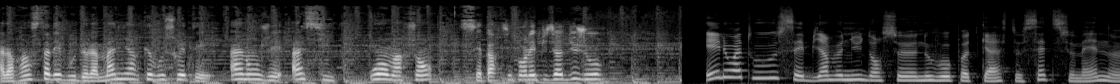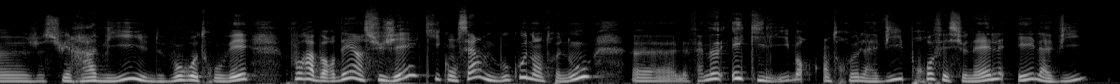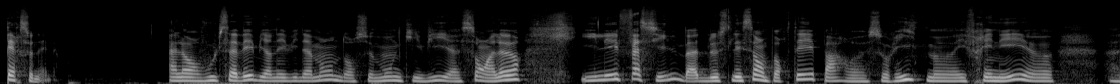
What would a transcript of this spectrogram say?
Alors installez-vous de la manière que vous souhaitez, allongé, assis ou en marchant. C'est parti pour l'épisode du jour. Hello à tous et bienvenue dans ce nouveau podcast cette semaine. Euh, je suis ravie de vous retrouver pour aborder un sujet qui concerne beaucoup d'entre nous, euh, le fameux équilibre entre la vie professionnelle et la vie personnelle. Alors, vous le savez, bien évidemment, dans ce monde qui vit à 100 à l'heure, il est facile bah, de se laisser emporter par euh, ce rythme effréné euh,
